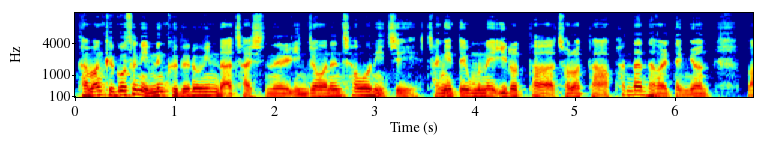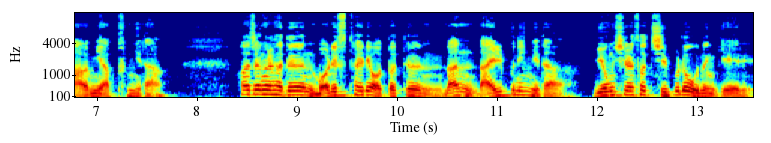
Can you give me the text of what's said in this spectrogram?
다만 그것은 있는 그대로인 나 자신을 인정하는 차원이지 장애 때문에 이렇다 저렇다 판단당할 때면 마음이 아픕니다. 화장을 하든 머리 스타일이 어떻든 난 나일 뿐입니다. 미용실에서 집으로 오는 길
